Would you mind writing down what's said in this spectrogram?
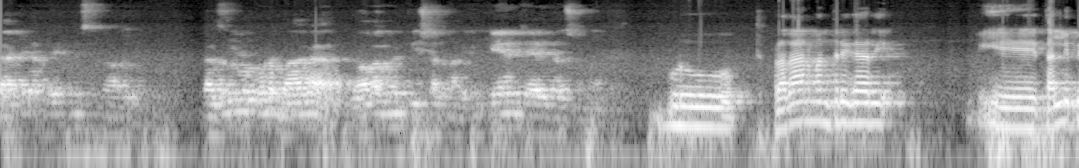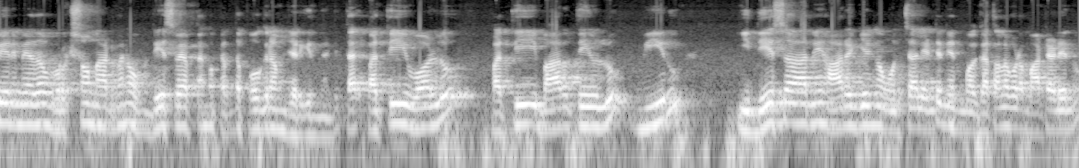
గట్టిగా ప్రయత్నిస్తున్నారు. ప్రజల్లో కూడా బాగా యోగా మీద తీసుకెళ్తున్నారు. ఇంకేం చేయదలుచుకున్నారు ఇప్పుడు ప్రధానమంత్రి గారి ఈ తల్లి పేరు మీద వృక్షం నాటమని ఒక దేశవ్యాప్తంగా పెద్ద ప్రోగ్రాం జరిగిందండి. ప్రతి వాళ్ళు ప్రతి భారతీయులు మీరు ఈ దేశాన్ని ఆరోగ్యంగా ఉంచాలి అంటే నేను మా గతంలో కూడా మాట్లాడాను.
